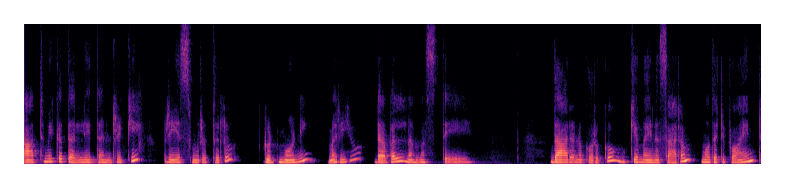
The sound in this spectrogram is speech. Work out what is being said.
ఆత్మిక తల్లి తండ్రికి ప్రియ స్మృతులు గుడ్ మార్నింగ్ మరియు డబల్ నమస్తే. ధారణ కొరకు ముఖ్యమైన సారం మొదటి పాయింట్.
